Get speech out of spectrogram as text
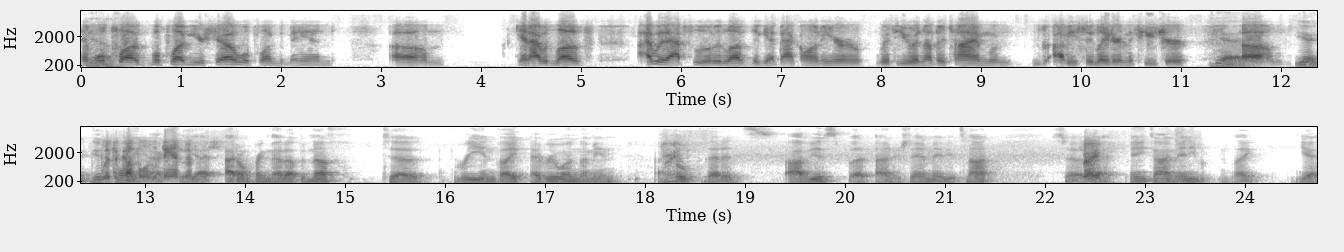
and we'll plug we'll plug your show. We'll plug the band. Um, and I would love, I would absolutely love to get back on here with you another time. When obviously later in the future. Yeah, Um, yeah, good with a point. couple of the band members. I, I don't bring that up enough to re-invite everyone. I mean, I hope that it's obvious, but I understand maybe it's not. So Right. yeah, anytime, any like, yeah,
